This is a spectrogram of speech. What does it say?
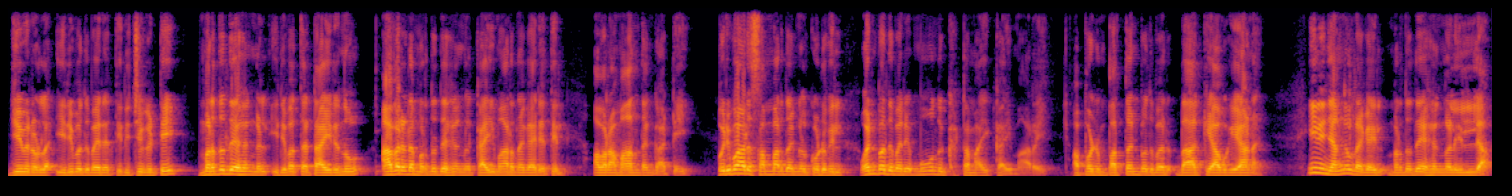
ജീവനുള്ള ഇരുപത് പേരെ തിരിച്ചു കിട്ടി. മൃതദേഹങ്ങൾ ഇരുപത്തെട്ടായിരുന്നു. അവരുടെ മൃതദേഹങ്ങൾ കൈമാറുന്ന കാര്യത്തിൽ അവർ അമാന്തം കാട്ടി. ഒരുപാട് സമ്മർദ്ദങ്ങൾക്കൊടുവിൽ ഒൻപത് പേരെ മൂന്ന് ഘട്ടമായി കൈമാറി. അപ്പോഴും പത്തൊൻപത് പേർ ബാക്കിയാവുകയാണ്. ഇനി ഞങ്ങളുടെ കയ്യിൽ മൃതദേഹങ്ങളില്ല.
